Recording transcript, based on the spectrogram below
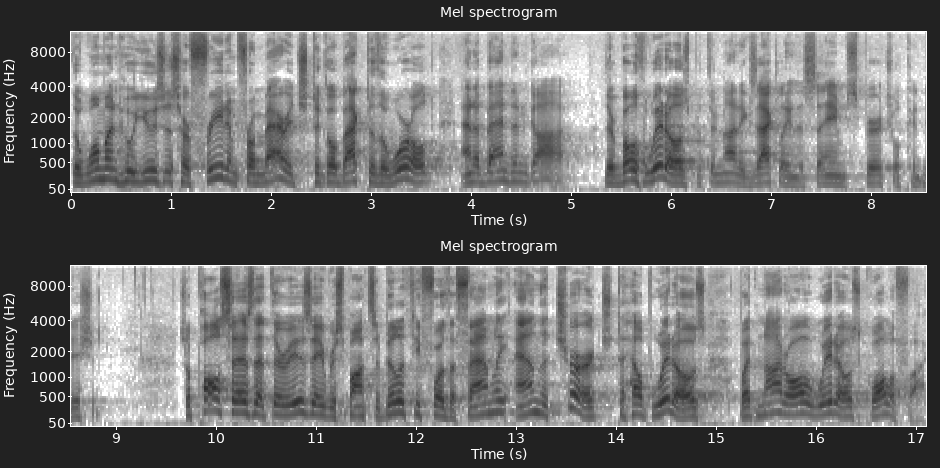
the woman who uses her freedom from marriage to go back to the world and abandon God. They're both widows, but they're not exactly in the same spiritual condition. So Paul says that there is a responsibility for the family and the church to help widows, but not all widows qualify.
